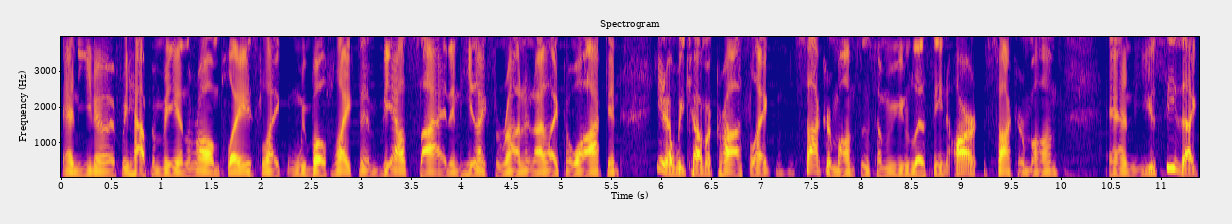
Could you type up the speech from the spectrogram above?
And, you know, if we happen to be in the wrong place, like we both like to be outside and he likes to run and I like to walk. And, you know, we come across like soccer moms, and some of you listening are soccer moms. And you see that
